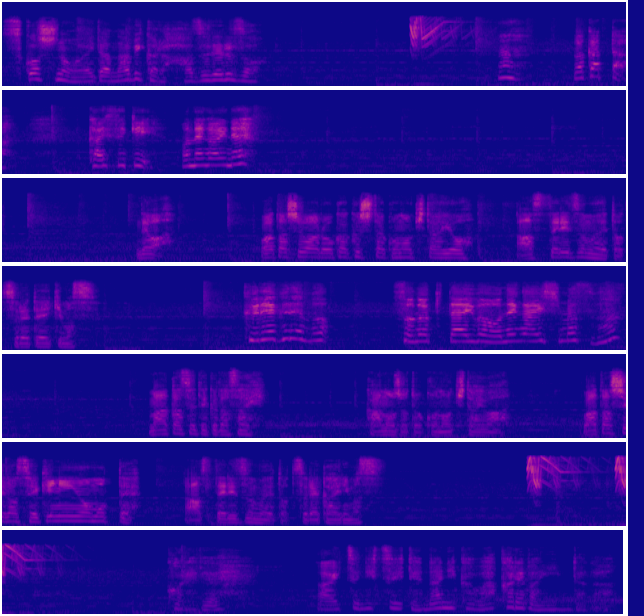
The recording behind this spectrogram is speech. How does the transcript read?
少しの間ナビから外れるぞ。うんわかった。解析お願いね。では私は鹵獲したこの機体をアステリズムへと連れて行きます。くれぐれもその期待はお願いしますわ。任せてください。彼女とこの機体は私が責任を持ってアステリズムへと連れ帰ります。これであいつについて何か分かればいいんだが。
